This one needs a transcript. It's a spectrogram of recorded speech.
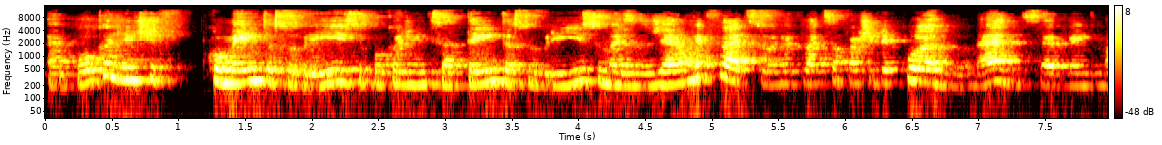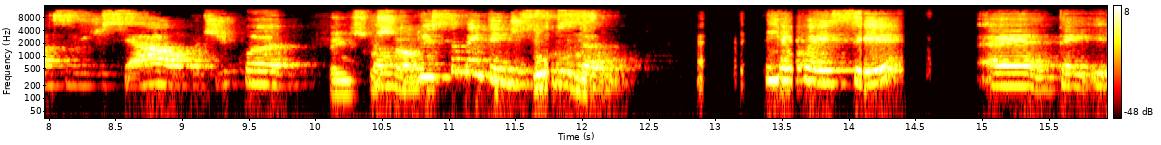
É, pouca gente comenta sobre isso, pouca gente se atenta sobre isso, mas gera um reflexo. O reflexo a partir de quando, né? Se é de uma ação judicial, a partir de quando. Tem discussão. Então, tudo isso também tem discussão. É, tem que reconhecer, é, tem,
